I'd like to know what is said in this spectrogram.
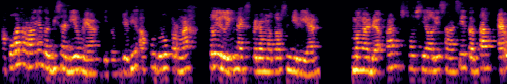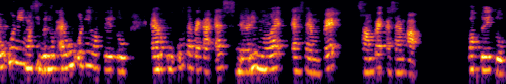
aku kan orangnya nggak bisa diem ya gitu jadi aku dulu pernah keliling naik sepeda motor sendirian mengadakan sosialisasi tentang RUU nih masih bentuk RUU nih waktu itu. RUU TPKS dari mulai SMP sampai SMA waktu itu.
